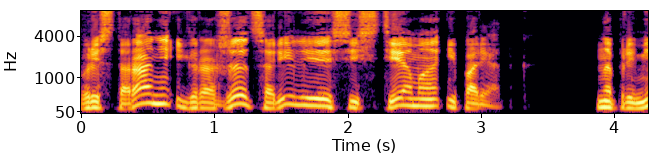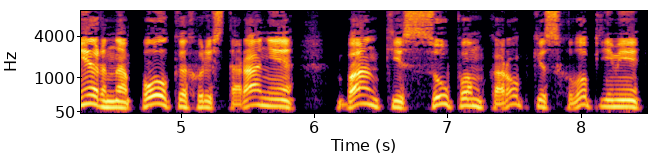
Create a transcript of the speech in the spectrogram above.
В ресторане и гараже царили система и порядок. Например, на полках в ресторане банки с супом, коробки с хлопьями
